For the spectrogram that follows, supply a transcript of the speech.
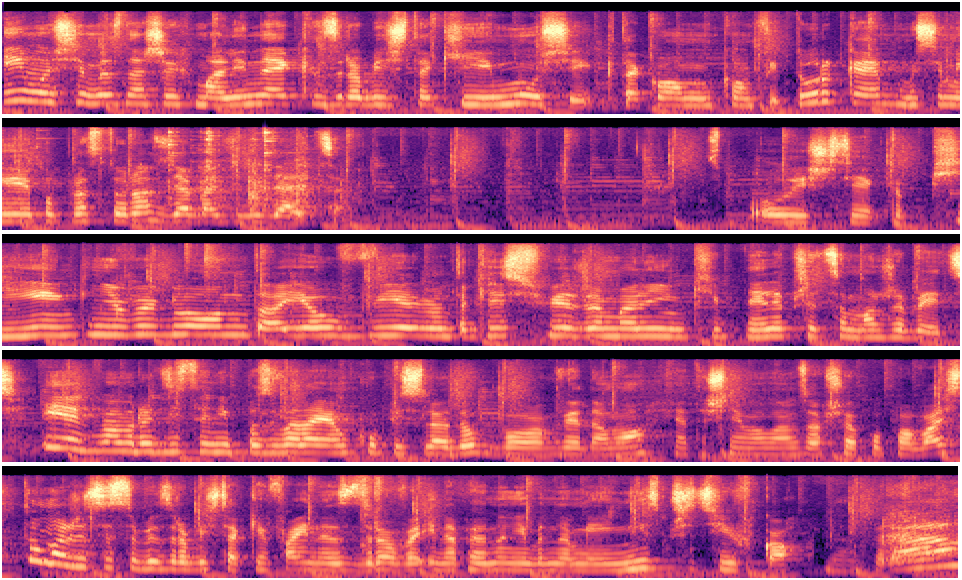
I musimy z naszych malinek zrobić taki musik, taką konfiturkę. Musimy je po prostu rozdziabać widelce. Spójrzcie, jak to pięknie wygląda. Ja uwielbiam takie świeże malinki. Najlepsze, co może być. I jak Wam rodzice nie pozwalają kupić lodów, bo wiadomo, ja też nie mogłam zawsze kupować, to możecie sobie zrobić takie fajne, zdrowe i na pewno nie będą mieli nic przeciwko. Dobra.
